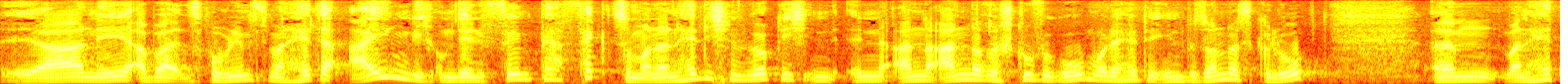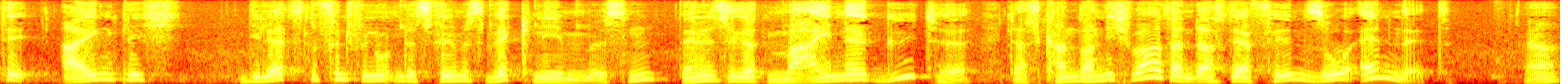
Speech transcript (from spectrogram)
ja, nee, aber das Problem ist, man hätte eigentlich, um den Film perfekt zu machen, dann hätte ich ihn wirklich in, in eine andere Stufe gehoben oder hätte ihn besonders gelobt. Ähm, man hätte eigentlich die letzten fünf Minuten des Films wegnehmen müssen. Dann hätte sie gesagt, meine Güte, das kann doch nicht wahr sein, dass der Film so endet. Ja.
